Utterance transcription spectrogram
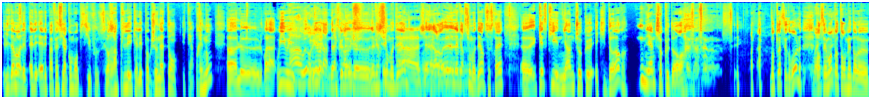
évidemment, elle est, elle est, elle est pas facile à comprendre parce qu'il faut se rappeler qu'à l'époque, Jonathan était un prénom. Euh, le, le- voilà, oui, oui, Ah, oui, ok. voilà, parce que le- le- la version moderne, pas- alors la version moderne, ce serait euh, qu'est-ce qui est Nyan Choke et qui dort? Nyan Choke dort. Voilà. Donc là, c'est drôle, Ouais, forcément, quand on remet dans le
